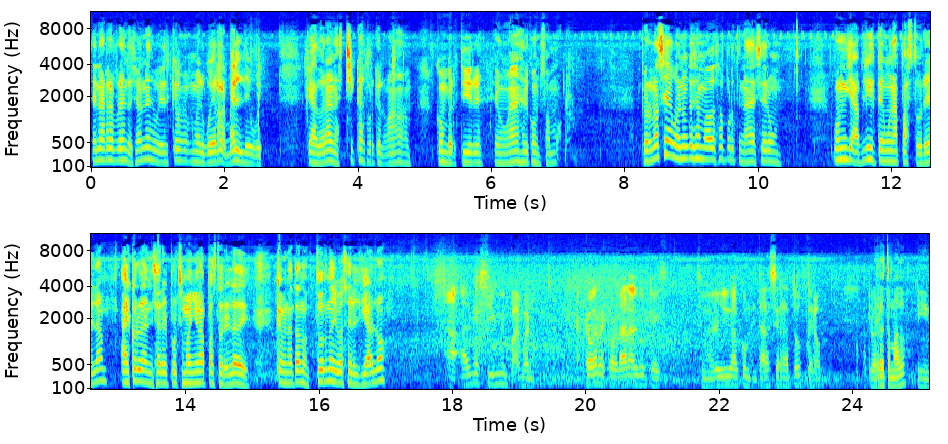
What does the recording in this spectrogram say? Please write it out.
En las representaciones, güey. Es que el güey rebelde, güey. Que adoran las chicas porque lo van a convertir en un ángel con su amor. Pero no sé, güey. Nunca se me ha dado esa oportunidad de ser un, un diablito en una pastorela. Hay que organizar el próximo año una pastorela de caminata nocturna. Y va a ser el diablo. Ah, algo así me pa- Bueno, acabo de recordar algo que se me había olvidado comentar hace rato, pero lo he retomado y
